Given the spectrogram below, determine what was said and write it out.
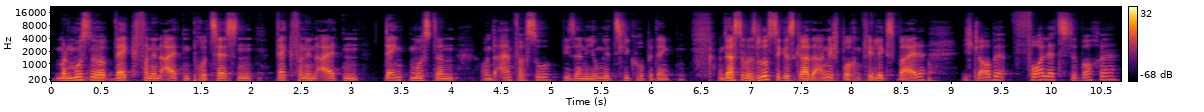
Man muss nur weg von den alten Prozessen, weg von den alten Denkmustern und einfach so wie seine junge Zielgruppe denken. Und da hast du was Lustiges gerade angesprochen, Felix, weil ich glaube, vorletzte Woche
